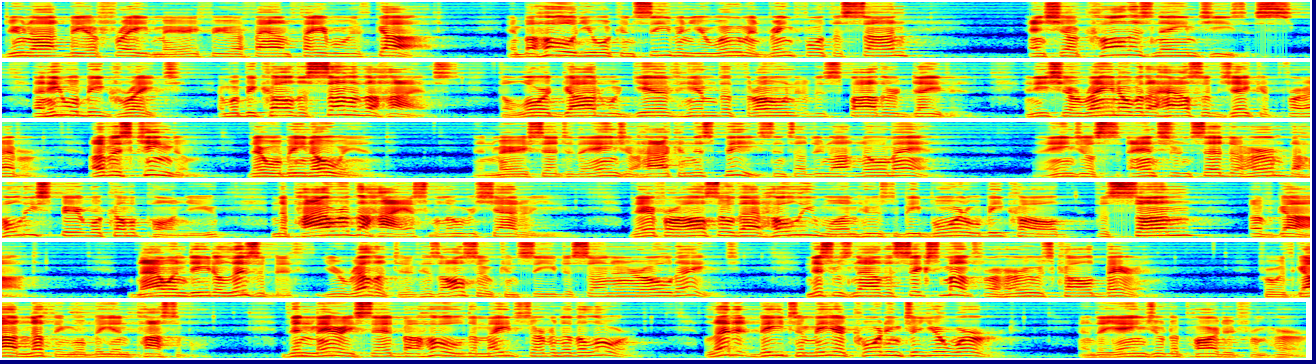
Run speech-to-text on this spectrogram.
do not be afraid, Mary, for you have found favor with God. And behold, you will conceive in your womb and bring forth a son, and shall call his name Jesus. And he will be great, and will be called the Son of the Highest. The Lord God will give him the throne of his father David, and he shall reign over the house of Jacob forever. Of his kingdom there will be no end. Then Mary said to the angel, How can this be, since I do not know a man? The angel answered and said to her, The Holy Spirit will come upon you, and the power of the highest will overshadow you. Therefore, also that Holy One who is to be born will be called the Son of God. Now, indeed, Elizabeth, your relative, has also conceived a son in her old age. And this was now the sixth month for her who was called barren. For with God nothing will be impossible. Then Mary said, Behold, the maidservant of the Lord. Let it be to me according to your word. And the angel departed from her.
